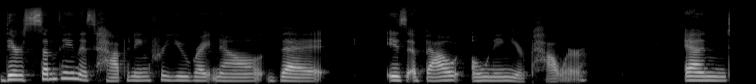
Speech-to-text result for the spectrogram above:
There's something that's happening for you right now that is about owning your power. And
